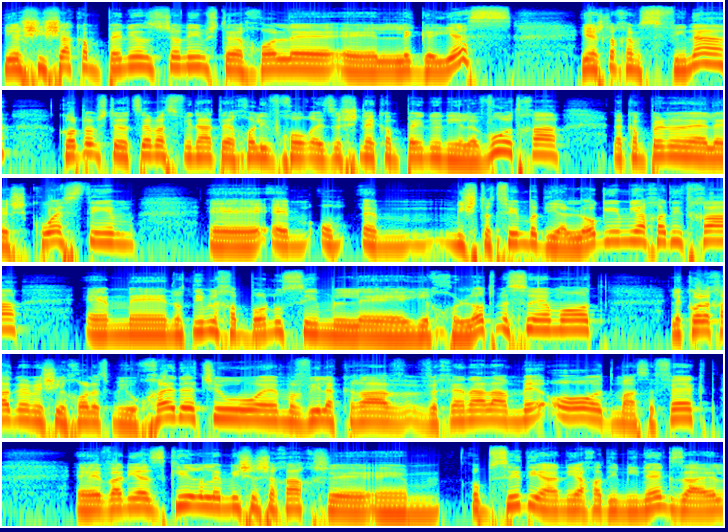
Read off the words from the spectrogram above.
יש שישה companions שונים שאתה יכול uh, uh, לגייס, יש לכם ספינה, כל פעם שאתה יוצא מהספינה אתה יכול לבחור איזה שני companion ים ילוו אותך, לקמפיינים האלה יש קווסטים, uh, הם, הם, הם משתתפים בדיאלוגים יחד איתך, הם uh, נותנים לך בונוסים ליכולות מסוימות. לכל אחד מהם יש יכולת מיוחדת שהוא uh, מביא לקרב וכן הלאה, מאוד מס אפקט. Uh, ואני אזכיר למי ששכח שאובסידיאן יחד עם אינגזייל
